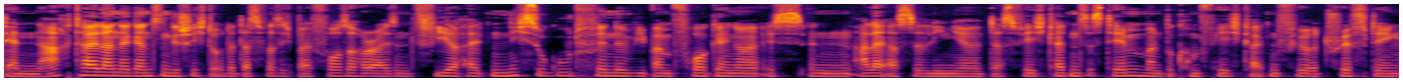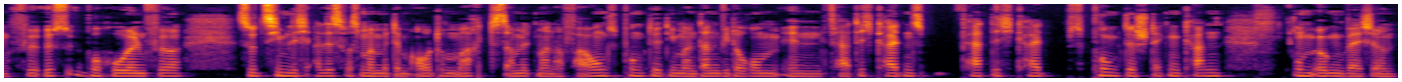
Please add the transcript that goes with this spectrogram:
Der Nachteil an der ganzen Geschichte oder das, was ich bei Forza Horizon 4 halt nicht so gut finde wie beim Vorgänger, ist in allererster Linie das Fähigkeitensystem. Man bekommt Fähigkeiten für Drifting, für Überholen, für so ziemlich alles, was man mit dem Auto macht, sammelt man Erfahrungspunkte, die man dann wiederum in Fertigkeiten, Fertigkeitspunkte stecken kann, um irgendwelche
